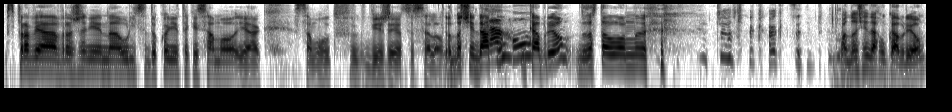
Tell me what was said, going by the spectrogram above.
sprawia wrażenie na ulicy dokładnie takie samo jak samochód wjeżdżający z salonu. Odnośnie dachu, Dachu? cabrio, został on Czemu tak akcent? Odnośnie dachu cabrio,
